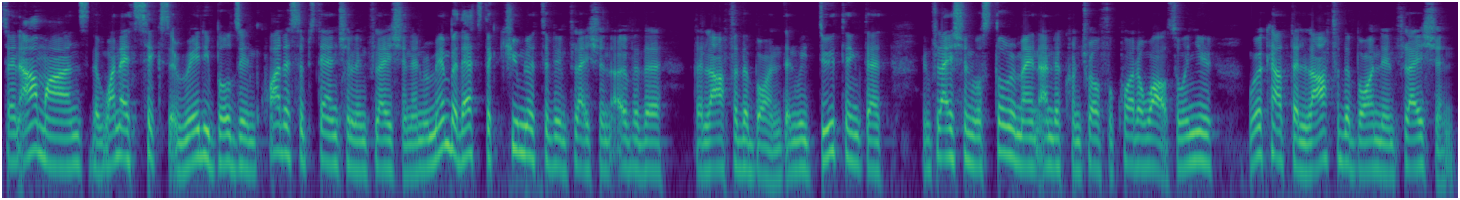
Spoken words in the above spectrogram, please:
So in our minds, the 186 already builds in quite a substantial inflation. And remember, that's the cumulative inflation over the, the life of the bond. And we do think that inflation will still remain under control for quite a while. So when you work out the life of the bond inflation,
